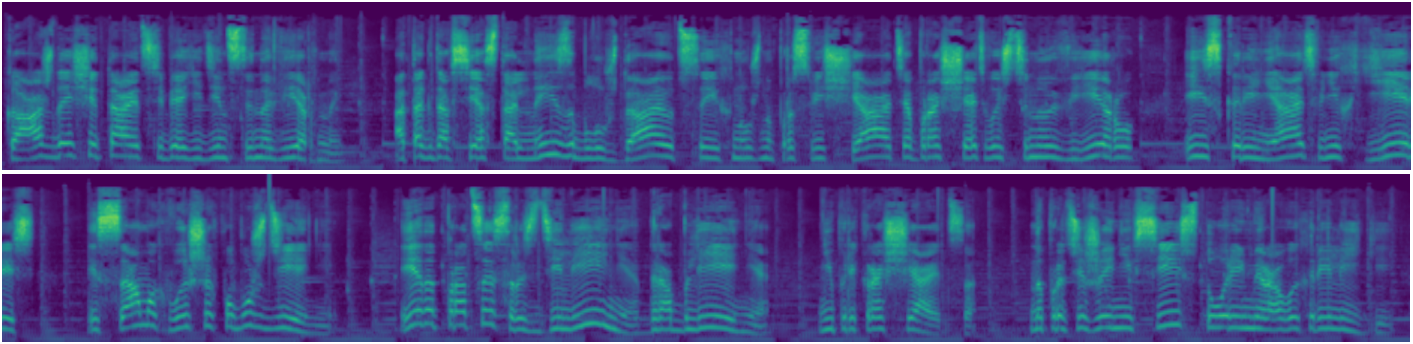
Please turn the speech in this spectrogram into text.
каждая считает себя единственно верной. А тогда все остальные заблуждаются, их нужно просвещать, обращать в истинную веру и искоренять в них ересь из самых высших побуждений. И этот процесс разделения, дробления не прекращается на протяжении всей истории мировых религий –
